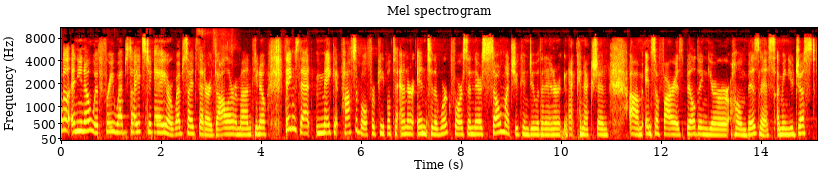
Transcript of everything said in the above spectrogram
well, and you know, with free websites today or websites that are a dollar a month, you know, things that make it possible for people to enter into the workforce. And there's so much you can do with an internet connection, um, insofar as building your home business. I mean, you just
